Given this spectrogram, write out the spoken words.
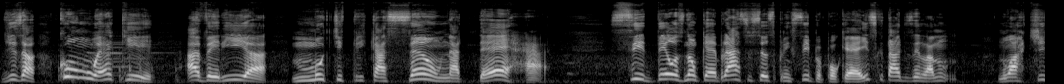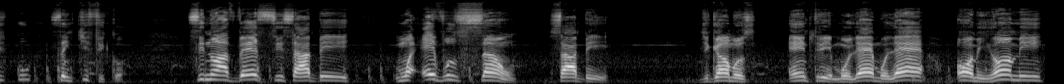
diz, como é que haveria multiplicação na terra se Deus não quebrasse os seus princípios, porque é isso que está dizendo lá no, no artigo científico. Se não houvesse, sabe, uma evolução, sabe, digamos, entre mulher, mulher, homem, homem,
